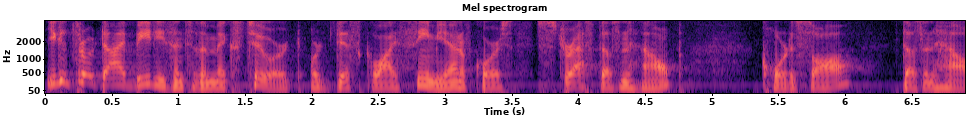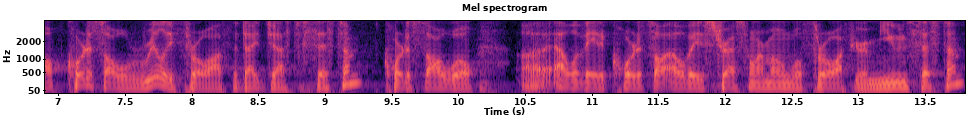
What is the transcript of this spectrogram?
You can throw diabetes into the mix too, or, or dysglycemia. And of course, stress doesn't help. Cortisol doesn't help. Cortisol will really throw off the digestive system. Cortisol will, uh, elevated cortisol, elevated stress hormone will throw off your immune system.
